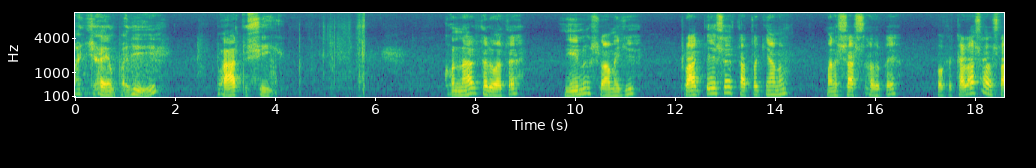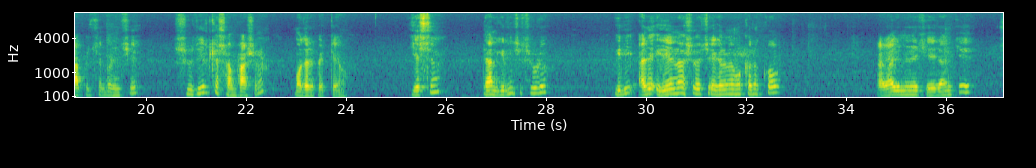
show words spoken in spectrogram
అధ్యాయం పది part C. కొన్నాళ్ళ తరువాత నేను స్వామీజీ ప్రాగ్దేశ తత్వజ్ఞానం మనశ్శాస్త్రాలపై ఒక కళాశాల స్థాపించడం గురించి సుదీర్ఘ సంభాషణ మొదలుపెట్టాము జస్టిన్ దాని గురించి చూడు. ఇది అదే ఇదేనా చేయగలమేమో కనుక్కో? అలాగే చేయడానికి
